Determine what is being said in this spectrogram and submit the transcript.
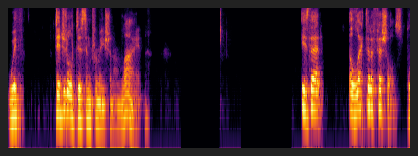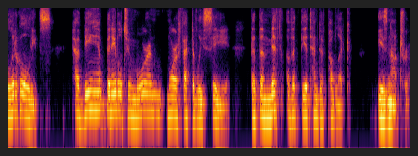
with digital disinformation online, is that elected officials, political elites, have been, been able to more and more effectively see that the myth of the attentive public is not true.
